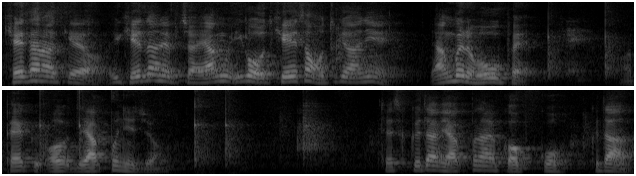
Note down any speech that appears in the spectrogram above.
계산할게요. 이 계산해보자. 양, 이거 어떻게 계산 어떻게 하니? 양변을 뭐 곱해? 100 어, 100, 어, 약분이죠. 그래서 그 다음 약분할 거 없고, 그 다음.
